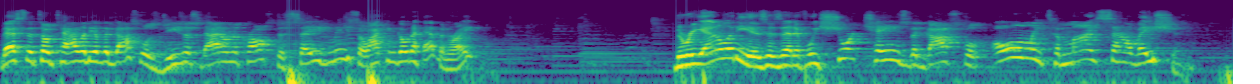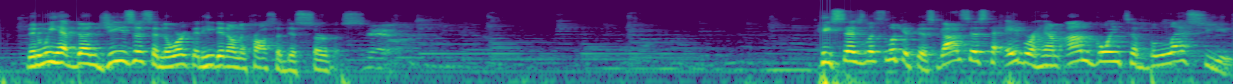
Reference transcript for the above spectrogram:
That's the totality of the gospel. Is Jesus died on the cross to save me so I can go to heaven, right? The reality is, is that if we shortchange the gospel only to my salvation, then we have done Jesus and the work that he did on the cross a disservice. He says, let's look at this. God says to Abraham, I'm going to bless you,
